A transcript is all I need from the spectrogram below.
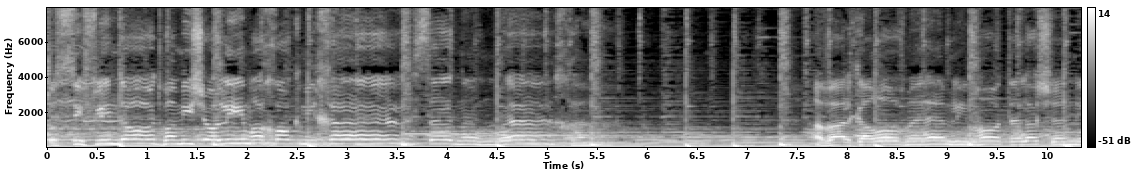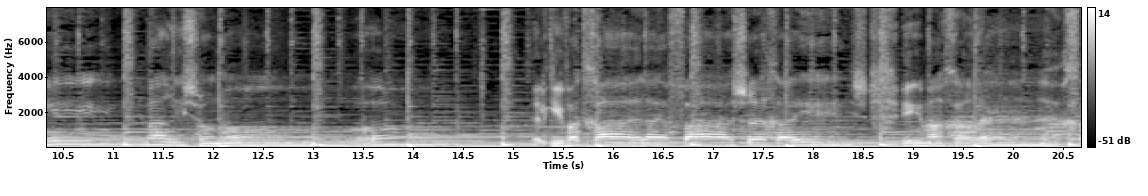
תוסיף לנדוד במשעולים רחוק מחסד נעוריך, אבל קרוב מהם לנהות אל השנים הראשונות. אל גבעתך, אל היפה, אשריך איש, עם אחריך.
